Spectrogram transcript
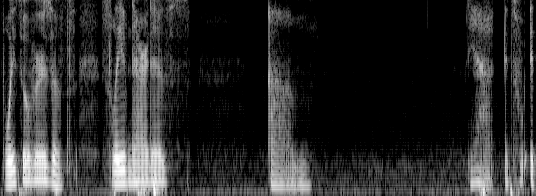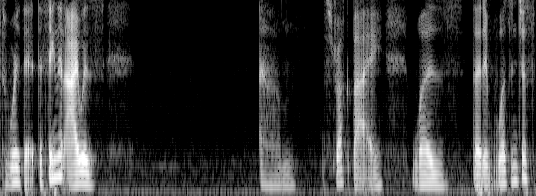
voiceovers of slave narratives. Um yeah it's it's worth it. The thing that i was um, struck by was that it wasn't just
